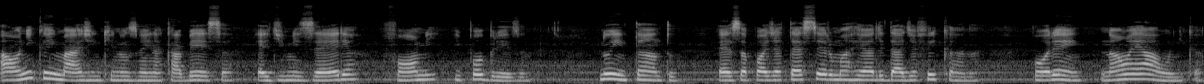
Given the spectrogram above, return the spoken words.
a única imagem que nos vem na cabeça é de miséria, fome e pobreza. No entanto, essa pode até ser uma realidade africana, porém não é a única.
